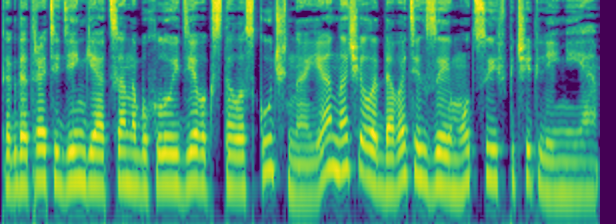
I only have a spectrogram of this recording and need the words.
Когда тратить деньги отца на бухло и девок стало скучно, я начал отдавать их за эмоции и впечатления.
